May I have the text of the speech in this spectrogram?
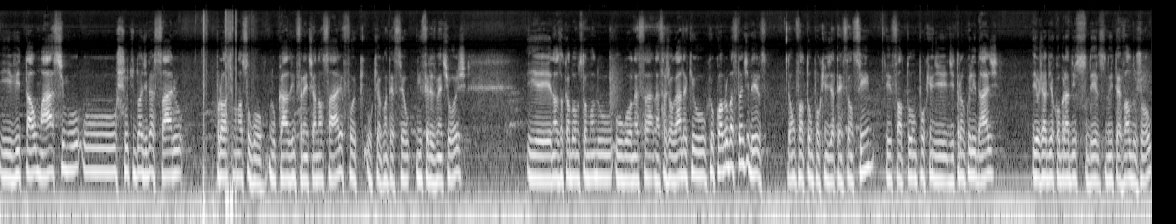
e evitar ao máximo o chute do adversário próximo ao nosso gol. No caso, em frente à nossa área, foi o que aconteceu, infelizmente, hoje e nós acabamos tomando o gol nessa, nessa jogada que eu, que eu cobro bastante deles. Então faltou um pouquinho de atenção sim e faltou um pouquinho de, de tranquilidade. Eu já havia cobrado isso deles no intervalo do jogo,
